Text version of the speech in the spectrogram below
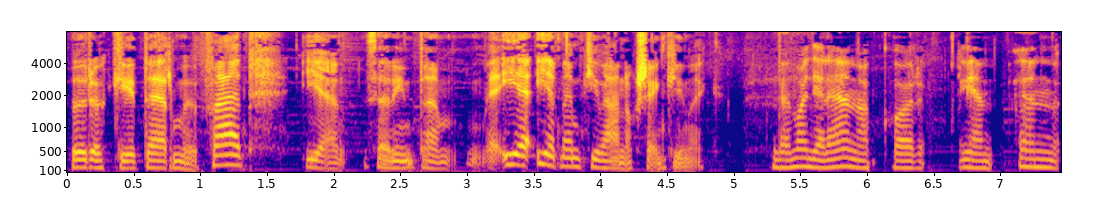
örökké termőfát. Ilyen szerintem, ilyet nem kívánok senkinek. De magyarán akkor ilyen ön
